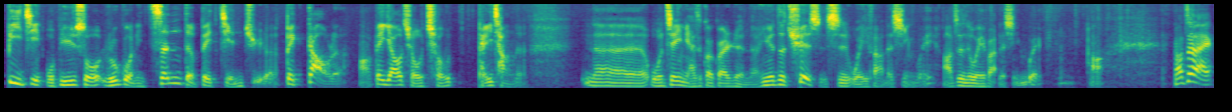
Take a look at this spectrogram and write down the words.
毕竟我必须说，如果你真的被检举了、被告了啊、被要求求赔偿了。那我建议你还是乖乖认了，因为这确实是违法的行为啊，这是违法的行为。好，然后再来，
